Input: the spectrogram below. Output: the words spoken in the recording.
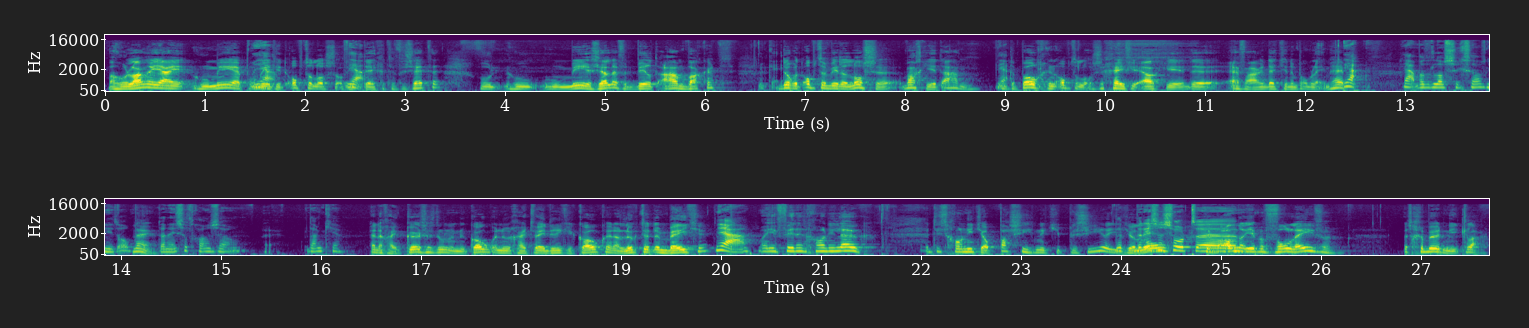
Maar hoe langer jij, hoe meer jij probeert Ja. dit op te lossen of je Ja. tegen te verzetten, hoe, hoe, hoe meer je zelf het beeld aanwakkert Door het op te willen lossen, wacht je het aan. Ja. Met de pogingen op te lossen, geef je elke keer de ervaring dat je een probleem hebt. Ja. ja, want het lost zichzelf niet op. Nee. Dan is het gewoon zo. Dank je. En dan ga je cursus doen en nu koken. En nu ga je twee, drie keer koken en dan lukt het een beetje. Ja, Maar je vindt het gewoon niet leuk. Het is gewoon niet jouw passie, niet je plezier, niet je er, er lol. is een soort... je, hebt een eh, ander, je hebt een vol leven. Het gebeurt niet, klaar.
